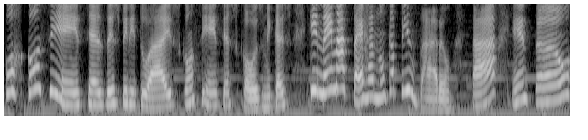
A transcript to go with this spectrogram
por consciências espirituais, consciências cósmicas que nem na Terra nunca pisaram, tá? Então,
